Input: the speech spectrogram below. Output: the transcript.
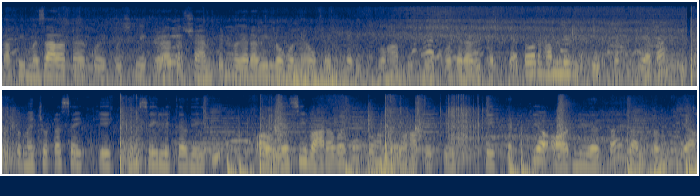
काफ़ी मज़ा आ रहा था कोई कुछ लेकर आया था शैम्पिन वगैरह भी लोगों ने ओपन करी थी वहाँ पे केक वगैरह भी कट किया था और हमने भी केक कट किया था। तो मैं छोटा सा एक केक ऐसे ही लेकर गई थी और वैसे ही बारह बजे तो हमने वहाँ पे केक केक कट किया और न्यू ईयर का वेलकम किया।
